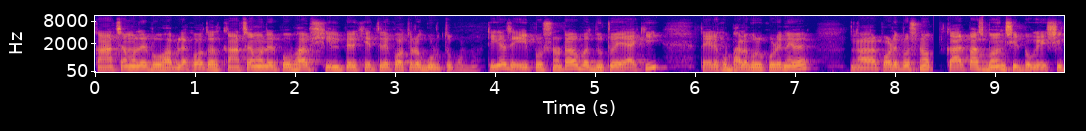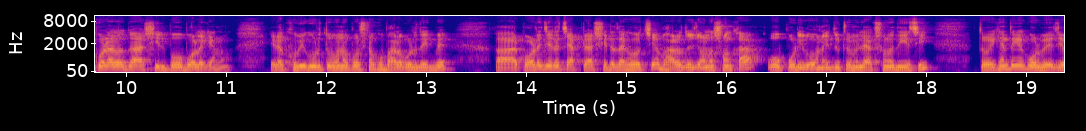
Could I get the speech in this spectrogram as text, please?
কাঁচামালের প্রভাব লেখো। অর্থাৎ কাঁচামালের প্রভাব শিল্পের ক্ষেত্রে কতটা গুরুত্বপূর্ণ? ঠিক আছে? এই প্রশ্নটাও বা দুটোই একই, তাই এটা খুব ভালো করে করে নেবে। আর পরের প্রশ্ন, কার্পাস বয়ন শিল্পকে শিকড় শিকড়ালগা শিল্প বলে কেন? এটা খুবই গুরুত্বপূর্ণ প্রশ্ন, খুব ভালো করে দেখবে। আর পরে যেটা চ্যাপ্টার সেটা দেখা হচ্ছে ভারতের জনসংখ্যা ও পরিবহন, এই দুটো মিলে একসঙ্গে দিয়েছি। তো এখান থেকে করবে যে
